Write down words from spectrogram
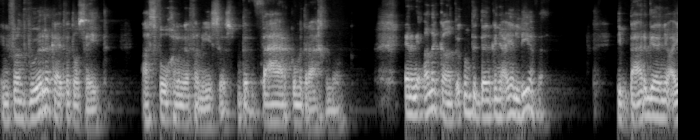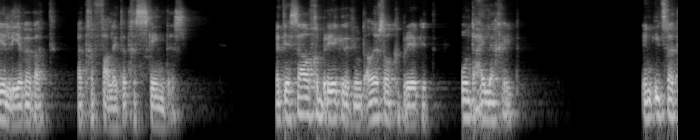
en die verantwoordelikheid wat ons het as volgelinge van Jesus om te werk om dit reg te maak. En aan die ander kant ook om te dink aan jou eie lewe. Die berge in jou eie lewe wat wat geval het, wat geskend is. Wat jy self gebreek het of iemand anders dalk gebreek het, ontheilig het en iets wat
